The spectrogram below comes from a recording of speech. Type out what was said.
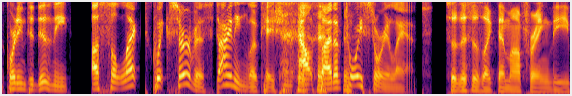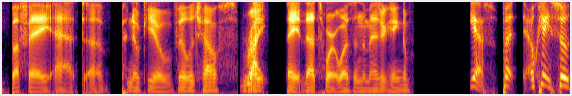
according to Disney, a select quick service dining location outside of Toy Story Land. So this is like them offering the buffet at uh, Pinocchio Village Haus, Right. They that's where it was in the Magic Kingdom. Yes, but okay, so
